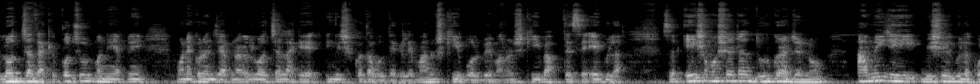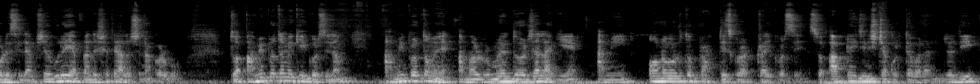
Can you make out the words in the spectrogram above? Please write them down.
লজ্জা থাকে। প্রচুর মানে আপনি মনে করেন যে আপনার লজ্জা লাগে ইংলিশে কথা বলতে গেলে। মানুষ কি বলবে, মানুষ কি ভাবতেছে, এগুলা। সো এই সমস্যাটা দূর করার জন্য আমি যেই বিষয়গুলো করেছিলাম, সেগুলোই আপনাদের সাথে আলোচনা করব। তো, আমি প্রথমে কি করছিলাম? আমি প্রথমে আমার রুমের দরজা লাগিয়ে আমি অনবরত প্র্যাকটিস করার ট্রাই করছি। সো আপনি এই জিনিসটা করতে পারেন। যদি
